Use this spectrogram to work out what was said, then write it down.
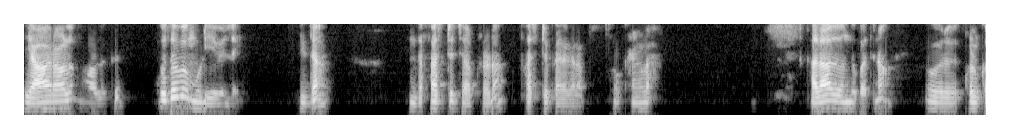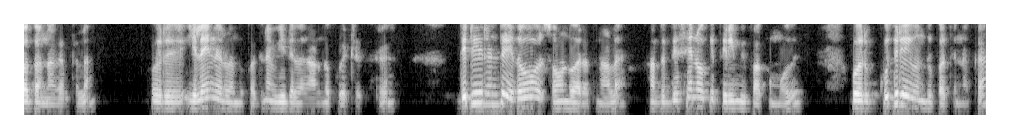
யாராலும் அவளுக்கு உதவ முடியவில்லை. இதுதான் இந்த ஃபர்ஸ்ட் சாப்டரோட ஃபர்ஸ்ட் பேராகிராஃப் ஓகேங்களா அதாவது வந்து பார்த்தீங்கன்னா ஒரு கொல்கத்தா நகரத்தில் ஒரு இளைஞர் வந்து பார்த்தீங்கன்னா வீதியில் நடந்து போயிட்டு இருக்காரு திடீரென்று ஏதோ ஒரு சவுண்ட் வர்றதுனால அந்த திசை நோக்கி திரும்பி பார்க்கும்போது ஒரு குதிரை வந்து பார்த்தீங்கன்னாக்கா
